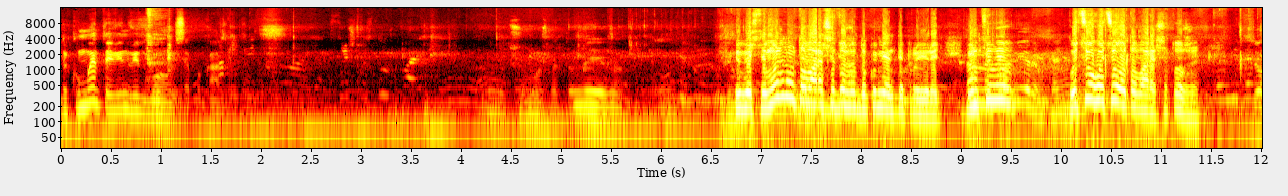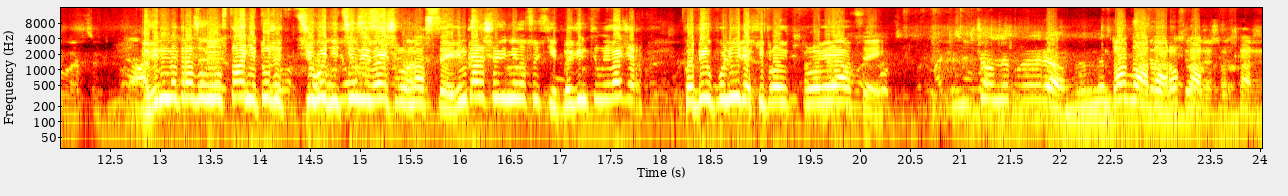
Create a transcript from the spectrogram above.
Документи він відмовився показувати. Вибачте, можна у товариша теж документи перевірити? Він цілий... У цього цього товариша теж. А він на тразовому стані теж сьогодні цілий вечір у нас це. Він каже, що він його сусід, бо він цілий вечір ходив по людях і провіряв цей. Ничего не проверял. Ну, не- Так, так, так, розкажеш, розкажеш.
